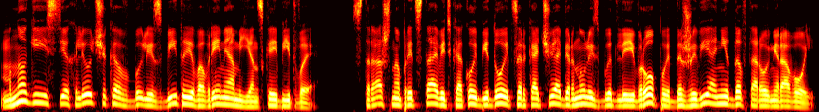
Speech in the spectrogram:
Многие из тех летчиков были сбиты во время Амьенской битвы. Страшно представить, какой бедой циркачи обернулись бы для Европы, доживи они до Второй мировой.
